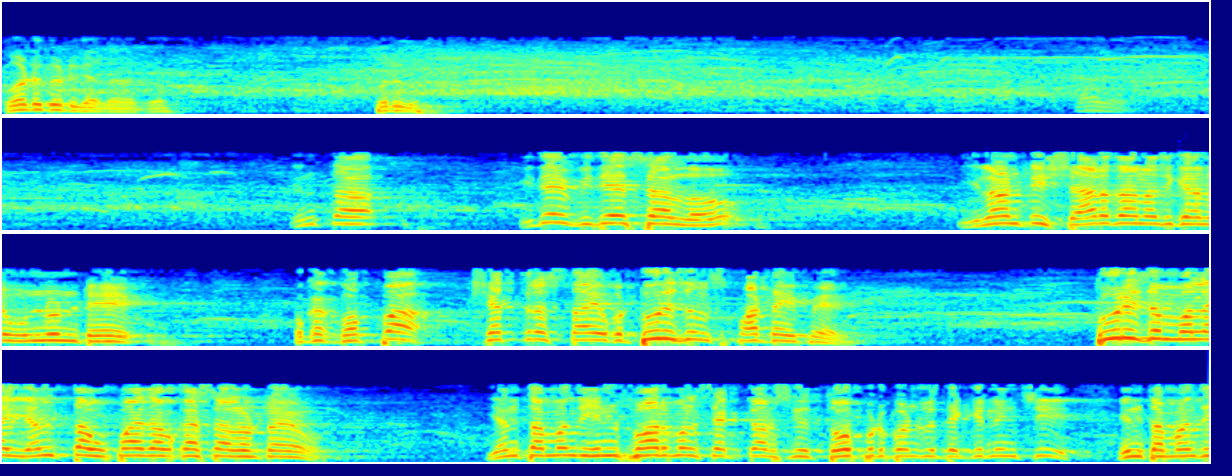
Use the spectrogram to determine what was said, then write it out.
కోడిగుడ్డు కదా అది? పురుగు. ఇంత ఇదే విదేశాల్లో ఇలాంటి శారదా నది కానీ ఉండుంటే ఒక గొప్ప క్షేత్రస్థాయి ఒక టూరిజం స్పాట్ అయిపోయేది. టూరిజం వల్ల ఎంత ఉపాధి అవకాశాలు ఉంటాయో ఎంతమంది ఇన్ఫార్మల్ సెక్టార్స్కి తోపుడు బండ్ల దగ్గర నుంచి ఇంతమంది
